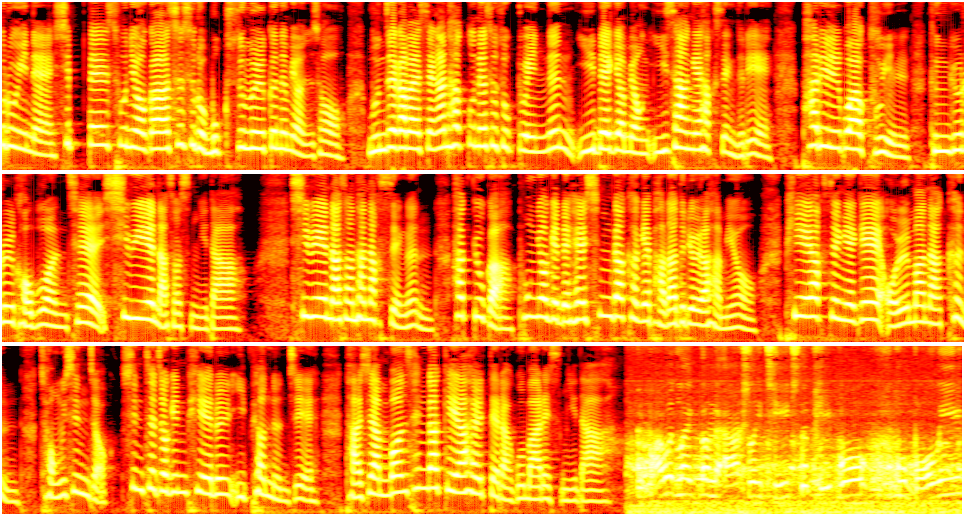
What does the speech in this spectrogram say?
폭력으로 인해 10대 소녀가 스스로 목숨을 끊으면서 문제가 발생한 학군에 소속돼 있는 200여 명 이상의 학생들이 8일과 9일 등교를 거부한 채 시위에 나섰습니다. 시위에 나선 한 학생은 학교가 폭력에 대해 심각하게 받아들여야 하며 피해 학생에게 얼마나 큰 정신적, 신체적인 피해를 입혔는지 다시 한번 생각해야 할 때라고 말했습니다. I would like them to actually teach the people who bully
